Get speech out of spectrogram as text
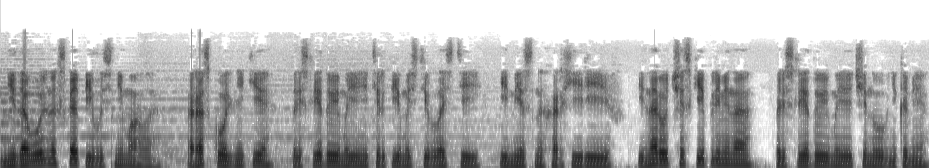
Недовольных скопилось немало. Раскольники, преследуемые нетерпимостью властей и местных архиереев, и народческие племена, преследуемые чиновниками,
